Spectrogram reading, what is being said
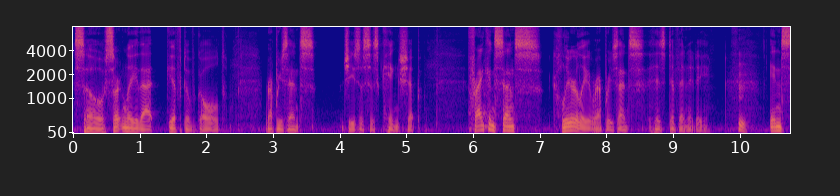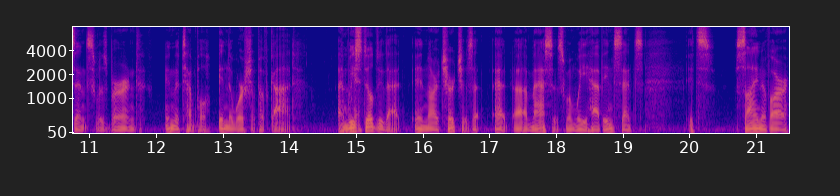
So certainly that gift of gold represents Jesus' kingship. Frankincense clearly represents his divinity. Hmm. Incense was burned in the temple in the worship of God. And okay. we still do that in our churches at, at uh, masses when we have incense. It's sign of our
